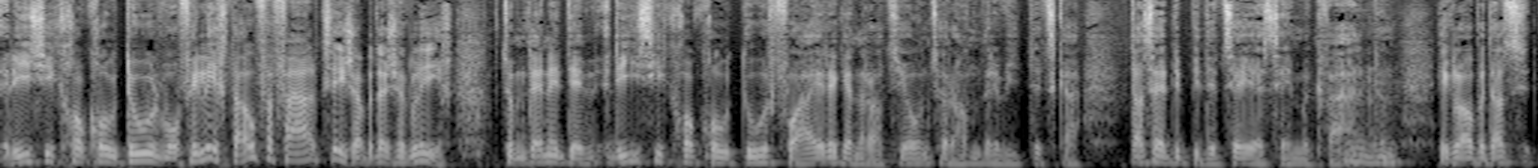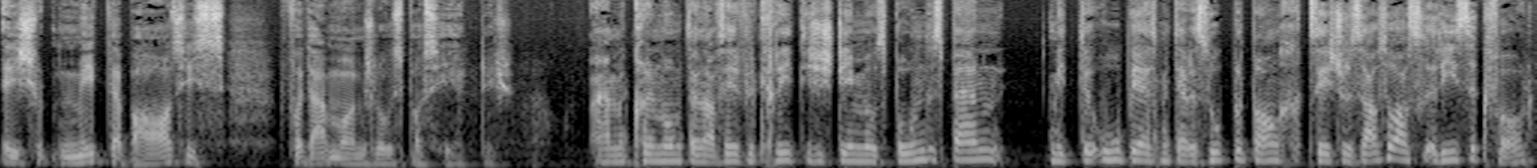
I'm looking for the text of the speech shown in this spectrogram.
Risikokultur, die vielleicht auch verfehlt war, aber das ist ja gleich, um denen die Risikokultur von einer Generation zur anderen weiterzugeben. Das hat bei der CS immer gefehlt. Mhm. Und ich glaube, das ist mit der Basis von dem, was am Schluss passiert ist. Ähm, wir können momentan auch sehr viele kritische Stimmen aus Bundesbern. Mit der UBS, mit dieser Superbank, siehst du das auch so als Riesengefahr?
